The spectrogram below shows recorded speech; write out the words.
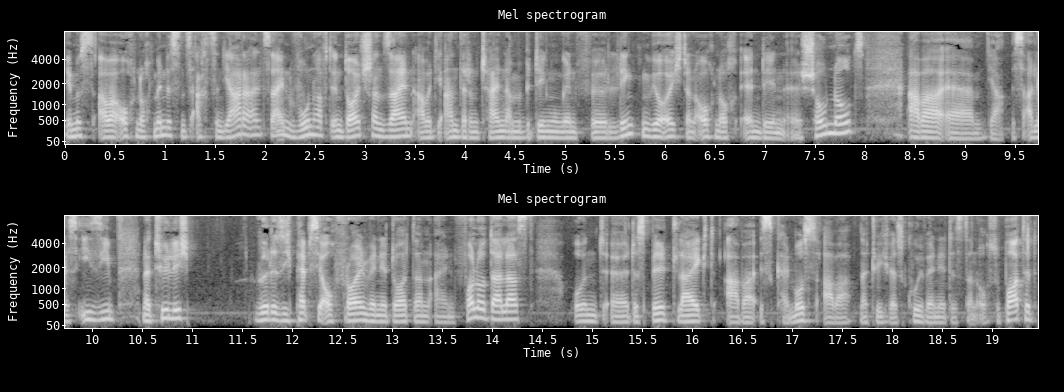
Ihr müsst aber auch noch mindestens 18 Jahre alt sein, wohnhaft in Deutschland sein, aber die anderen Teilnahmebedingungen verlinken wir euch dann auch noch in den äh, Show Notes. Aber äh, ja, ist alles easy. Natürlich würde sich Pepsi auch freuen, wenn ihr dort dann ein Follow da lasst und äh, das Bild liked, aber ist kein Muss, aber natürlich wäre es cool, wenn ihr das dann auch supportet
